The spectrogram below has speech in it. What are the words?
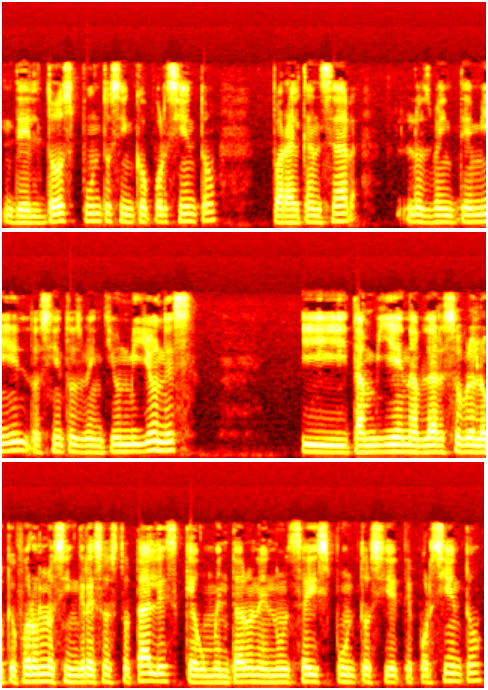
del 2.5% para alcanzar los 20.221 millones y también hablar sobre lo que fueron los ingresos totales que aumentaron en un 6.7%.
